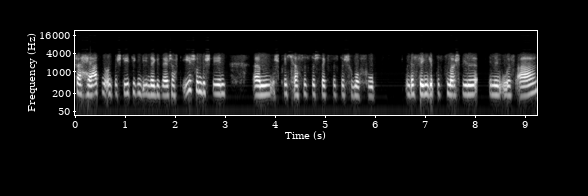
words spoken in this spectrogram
verhärten und bestätigen, die in der Gesellschaft eh schon bestehen, ähm, sprich rassistisch, sexistisch, homophob. Und deswegen gibt es zum Beispiel in den USA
